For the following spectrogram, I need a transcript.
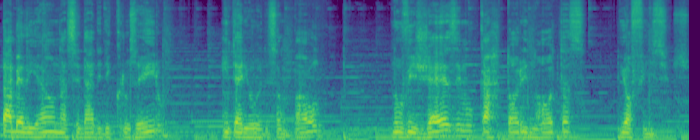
tabelião na cidade de Cruzeiro interior de São Paulo, no vigésimo cartório Notas e Ofícios.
